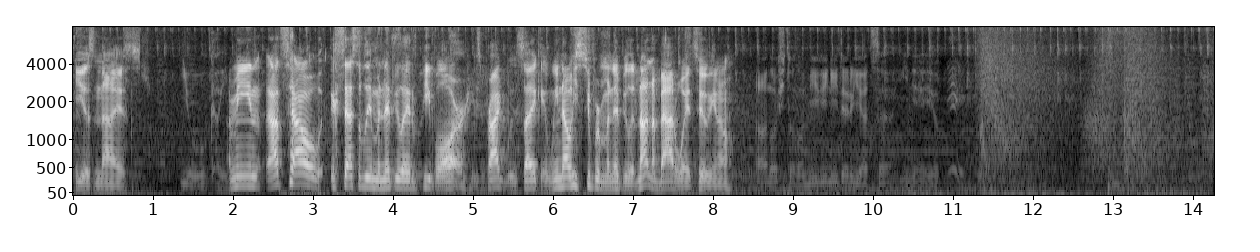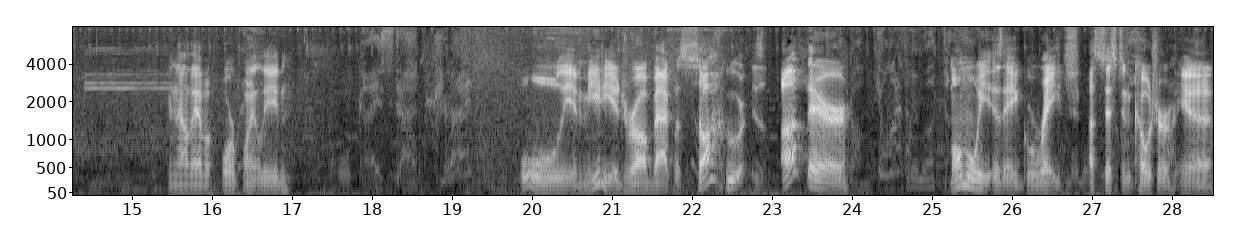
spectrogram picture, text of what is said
He is nice. I mean, that's how excessively manipulative people are. He's practically psychic. We know he's super manipulative. Not in a bad way, too, you know? Now they have a four-point lead. Ooh, the immediate drawback, with Saku is up there. Momoi is a great assistant coacher. Yeah.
